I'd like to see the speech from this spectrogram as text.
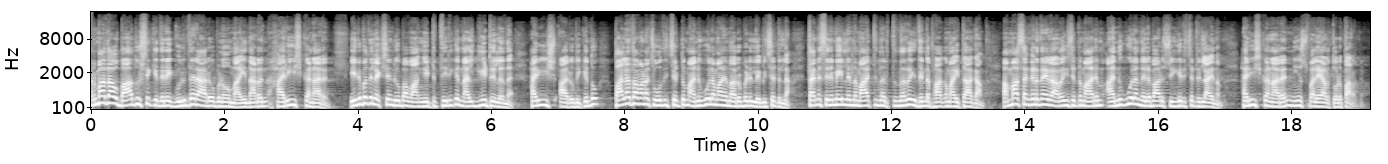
നിർമ്മാതാവ് ബാദുഷയ്ക്കെതിരെ ഗുരുതര ആരോപണവുമായി നടൻ ഹരീഷ് കണാരൻ ഇരുപത് ലക്ഷം രൂപ വാങ്ങിയിട്ട് തിരികെ നൽകിയിട്ടില്ലെന്ന് ഹരീഷ് ആരോപിക്കുന്നു. പലതവണ ചോദിച്ചിട്ടും അനുകൂലമായ മറുപടി ലഭിച്ചിട്ടില്ല. തന്നെ സിനിമയിൽ നിന്ന് മാറ്റി നിർത്തുന്നത് ഇതിന്റെ ഭാഗമായിട്ടാകാം. അമ്മ സംഘടനയിൽ അറിയിച്ചിട്ടും ആരും അനുകൂല നിലപാട് സ്വീകരിച്ചിട്ടില്ല എന്നും ഹരീഷ് കണാരൻ ന്യൂസ് മലയാളത്തോട് പറഞ്ഞു.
